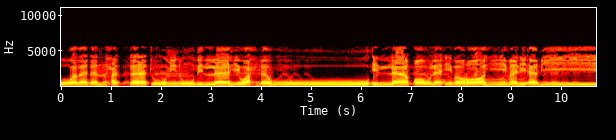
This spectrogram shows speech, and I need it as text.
وبدا حتى تؤمنوا بالله وحده إلا قول إبراهيم لأبيه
